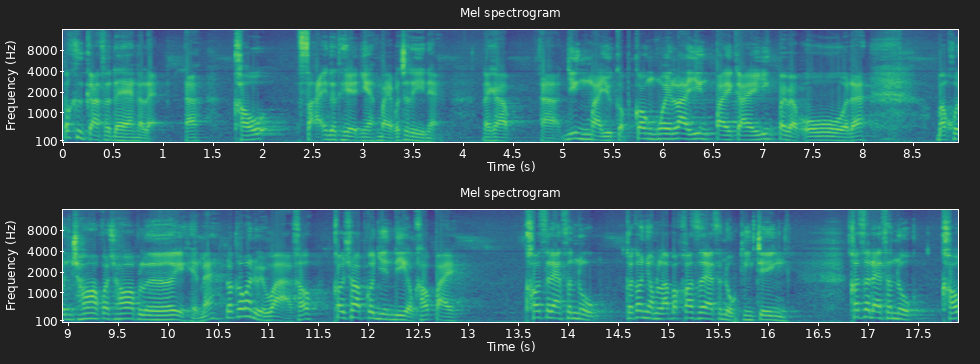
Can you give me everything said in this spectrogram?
ก็คือการแสดงกันแหละนะเขาสายเอนเตอร์เทนไงใหม่พัชรีเนี่ยนะครับ อ่ายิ่งม่อยู่กับกล้องห้วยไล่ยิ่งไปไกลยิ่งไปแบบโอ้นะบางคนชอบก็ชอบเลยเห็นไหมแล้วก็ไม่ได้ไปว่าเขาเขาชอบก็ยินดีกับเขาไปเขาแสดงสนุกก็ต้องยอมรับว่าเขาแสดงสนุกจริง ๆเขาแสดงสนุกเขา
